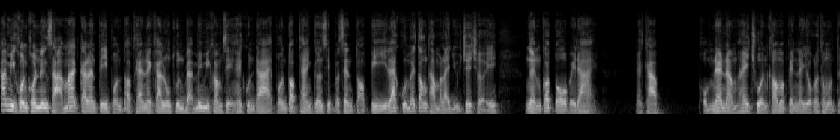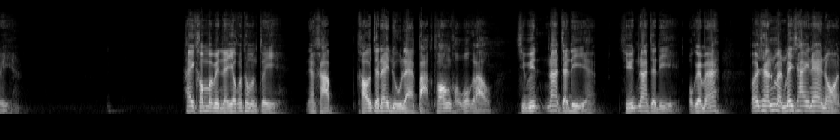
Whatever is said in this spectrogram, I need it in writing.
ถ้ามีคนคนหนึ่งสามารถการันตีผลตอบแทนในการลงทุนแบบไม่มีความเสี่ยงให้คุณได้ ผลตอบแทนเกิน 10%ต่อปี และคุณไม่ต้องทำอะไรอยู่เฉยๆ เงินก็โตไปได้นะครับ ผมแนะนำให้ชวนเขามาเป็นนายกรัฐมนตรี ให้เขามาเป็นนายกรัฐมนตรีนะครับเขาจะได้ดูแลปากท้องของพวกเรา ชีวิตน่าจะดีฮะชีวิตน่าจะดีโอเคไหมเพราะฉะนั้นมันไม่ใช่แน่นอน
